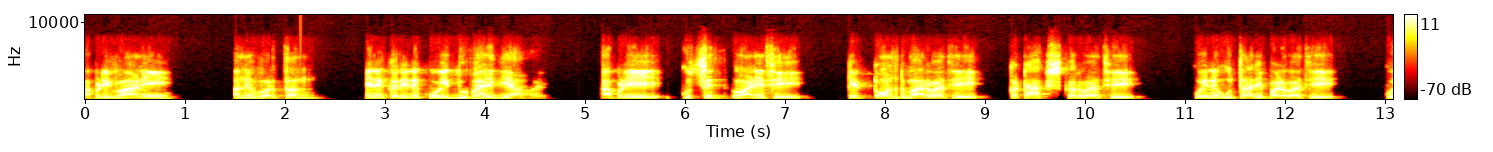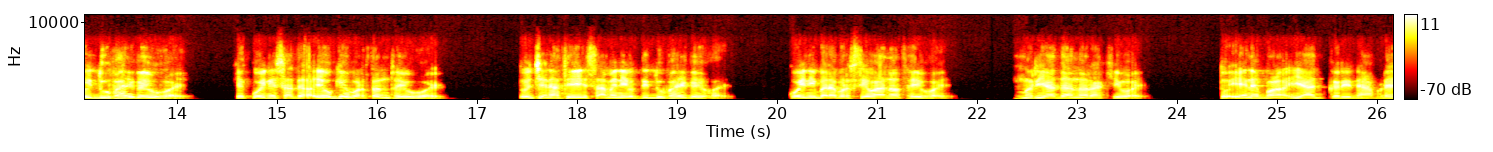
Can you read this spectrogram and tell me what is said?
આપણી વાણી અને વર્તન એને કરીને કોઈ દુભાઈ ગયા હોય. આપણી કુત્સિત વાણીથી કે ટોન્ટ મારવાથી, કટાક્ષ કરવાથી, કોઈને ઉતારી પાડવાથી કોઈ દુભાઈ ગયું હોય કે કોઈની સાથે અયોગ્ય વર્તન થયું હોય, તો જેનાથી સામેની વ્યક્તિ દુભાઈ ગઈ હોય, કોઈની બરાબર સેવા ન થઈ હોય, મર્યાદા ન રાખી હોય, તો એને પણ યાદ કરીને આપણે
